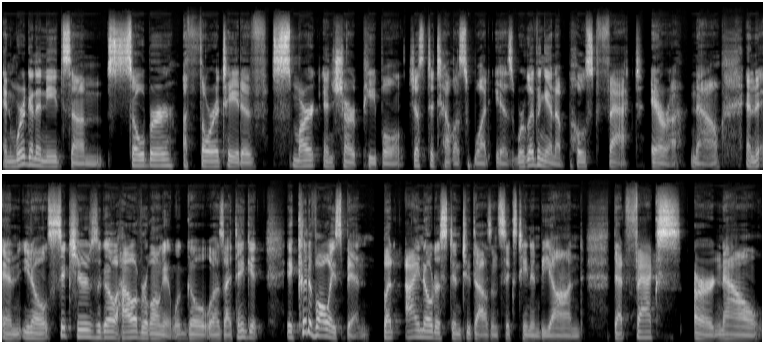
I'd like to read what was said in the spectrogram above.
And we're going to need some sober, authoritative, smart, and sharp people just to tell us what is. We're living in a post fact era now. And, and, you know, six years ago, however long it ago it was, I think it, it could have always been. But I noticed in 2016 and beyond that facts are now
